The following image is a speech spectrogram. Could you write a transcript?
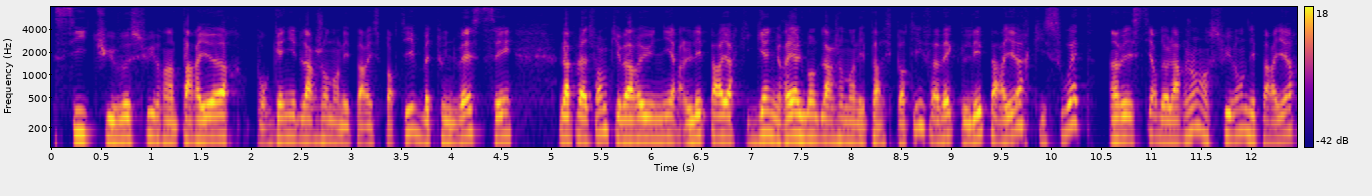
si tu veux suivre un parieur pour gagner de l'argent dans les paris sportifs, Bet to Invest, c'est la plateforme qui va réunir les parieurs qui gagnent réellement de l'argent dans les paris sportifs avec les parieurs qui souhaitent investir de l'argent en suivant des parieurs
